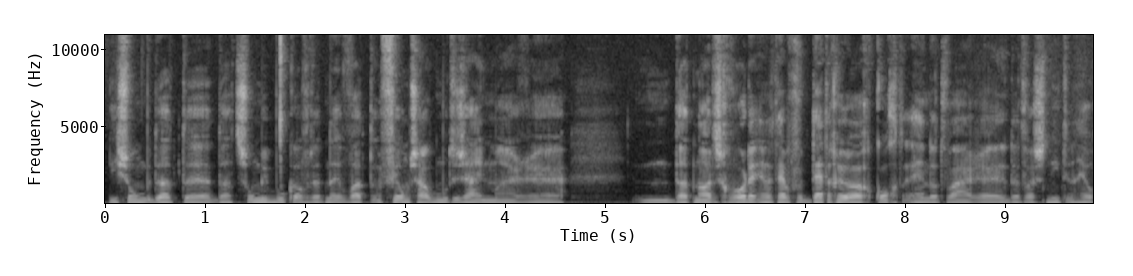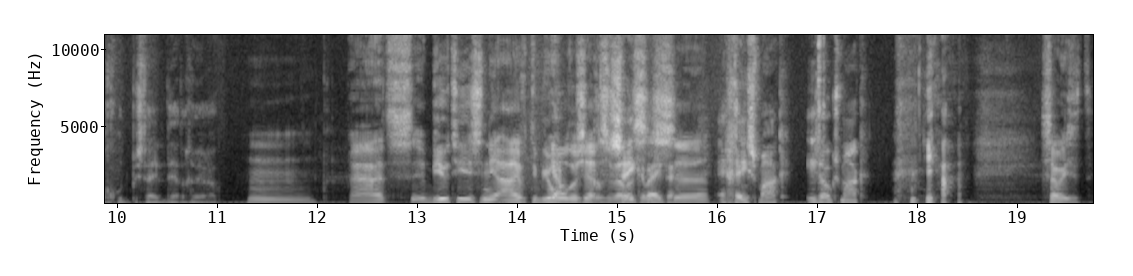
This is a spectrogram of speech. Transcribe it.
die zombie dat, eh, dat zombieboek over dat, wat een film zou moeten zijn. Maar eh, dat nooit is geworden. En dat heb ik voor 30 euro gekocht. En dat, waren, eh, dat was niet een heel goed besteden 30 euro. Hmm. Ja, het is, beauty is in the eye of the beholder, zeggen ze wel. zeker. Dus, weten. En geen smaak is ook smaak. ja, zo is het.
